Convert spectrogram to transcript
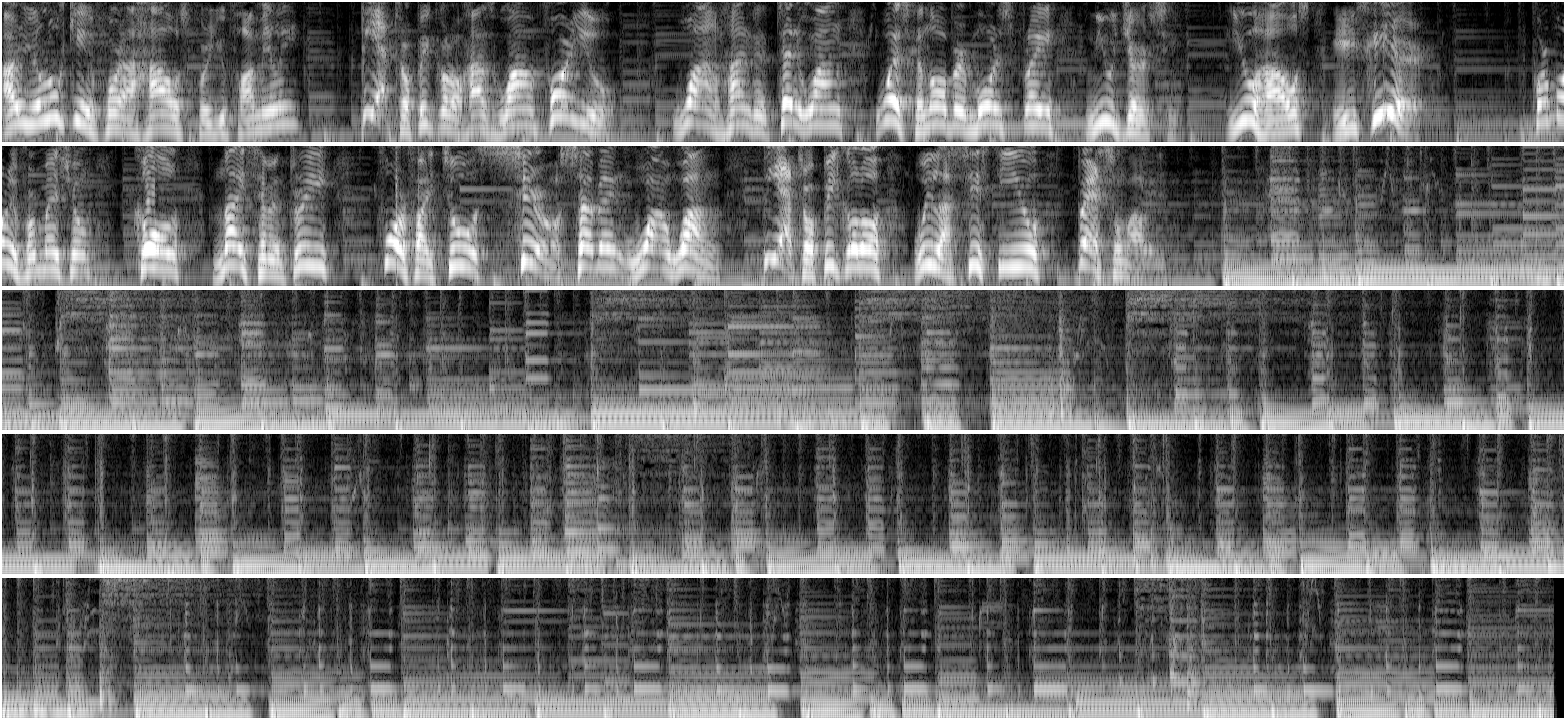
Are you looking for a house for your family? Pietro Piccolo has one for you. 131 West Hanover Morris Plains, New Jersey. Your house is here. For more information, call 973 452 0711. Pietro Piccolo will assist you personally.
